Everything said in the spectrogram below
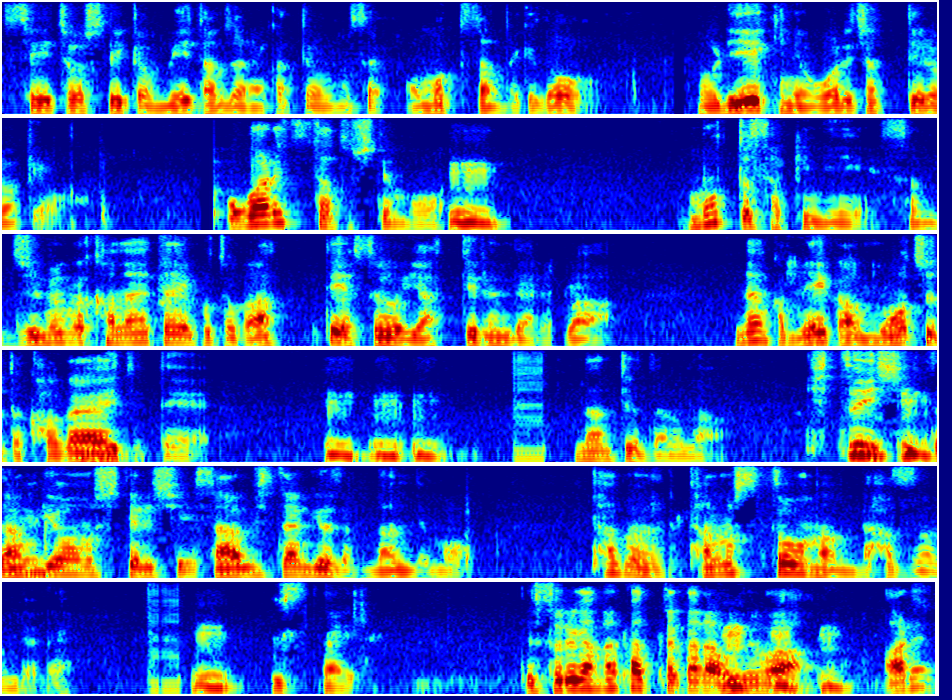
成長していくか見えたんじゃないかって思ってたんだけど、もう利益に追われちゃってるわけよ。追われてたとしても、うん。もっと先にその自分が叶えたいことがあって、それをやってるんであれば、なんか目がもうちょっと輝いてて、うん。うん。うん。なんて言うんだろうな、きついし、残業もしてるし、サービス残業でも何でも、多分楽しそうなんだはずなんだよね、うん。実際。で、それがなかったから俺は、あれ？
